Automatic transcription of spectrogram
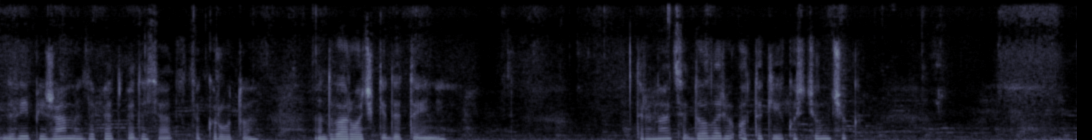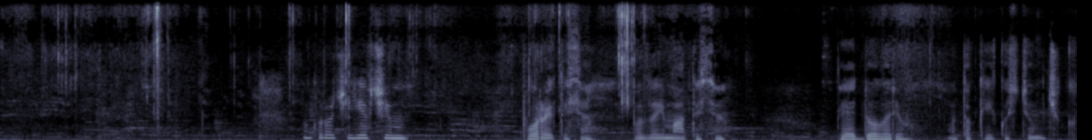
Дві піжами за 5,50 це круто. На два рочки дитині. 13 доларів отакий костюмчик. Ну, коротше, є в чим поритися, позайматися. 5 доларів отакий костюмчик.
